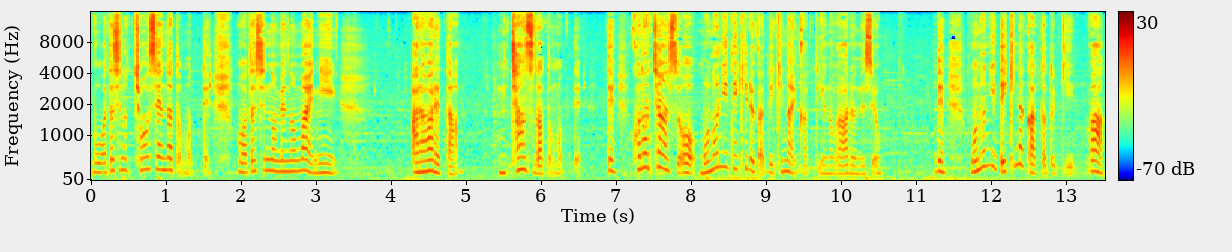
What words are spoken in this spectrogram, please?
もう私の挑戦だと思ってもう私の目の前に現れたチャンスだと思ってでこのチャンスをものにできるかできないかっていうのがあるんですよ。でものにできなかった時は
